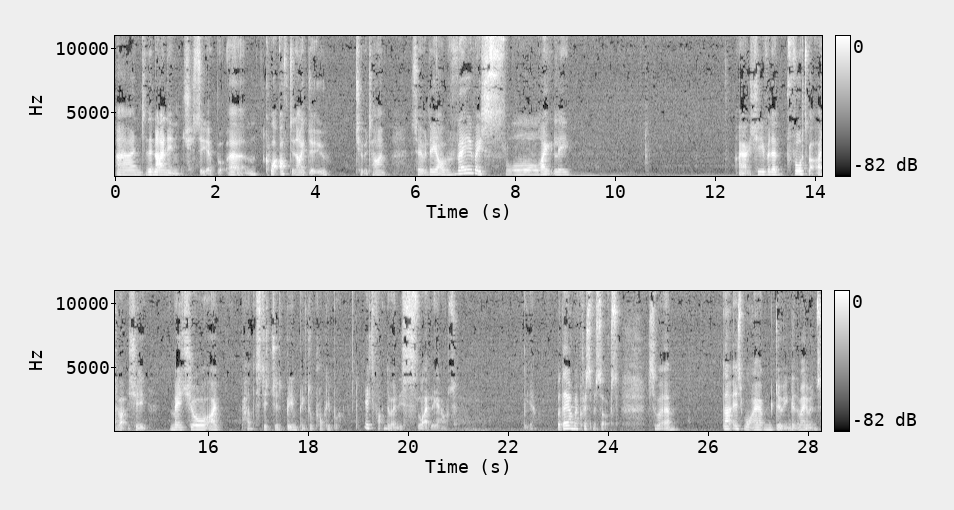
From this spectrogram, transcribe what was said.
and the nine inch. So yeah, but um, quite often I do two at a time. So they are very, very slightly. I actually, even thought about, I've actually made sure I had the stitches being picked up properly, but it's fine. They're only slightly out. But yeah, but they are my Christmas socks. So um, that is what I am doing at the moment.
